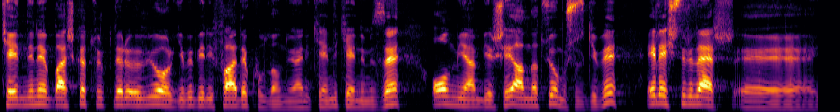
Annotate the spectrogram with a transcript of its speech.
kendini başka Türklere övüyor gibi bir ifade kullanıyor. Yani kendi kendimize olmayan bir şeyi anlatıyormuşuz gibi eleştiriler e,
